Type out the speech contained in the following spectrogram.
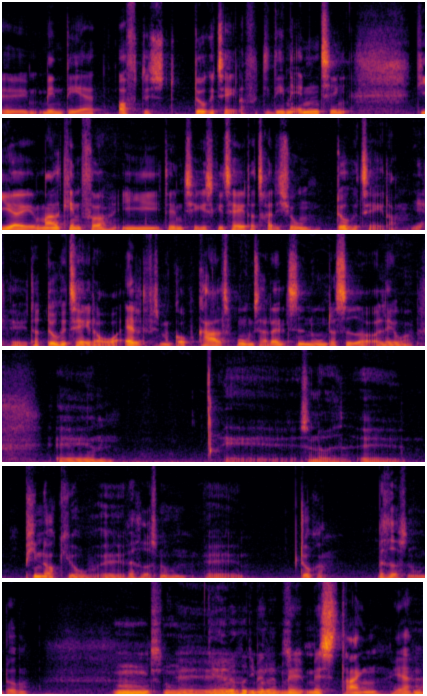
øh, men det er oftest dukketeater, fordi det er en anden ting, de er meget kendt for i den tjekkiske teatertradition, dukketeater. Ja. Øh, der er dukketeater overalt. Hvis man går på Karlsbroen, så er der altid nogen, der sidder og laver øh, øh, sådan noget øh, Pinocchio, øh, hvad hedder sådan nogle øh, dukker. Hvad hedder sådan nogle dukker? Mm, sådan nogle, øh, ja, hvad hedder de på med, dansk? Med, med strenge, ja. Ja.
